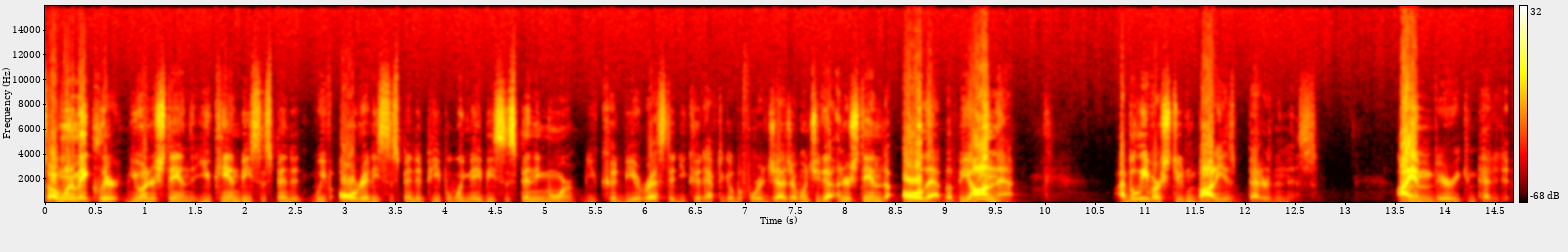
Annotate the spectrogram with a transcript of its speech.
so I want to make clear, you understand that you can be suspended. We've already suspended people. We may be suspending more. You could be arrested. You could have to go before a judge. I want you to understand all that. But beyond that, I believe our student body is better than this. I am very competitive.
